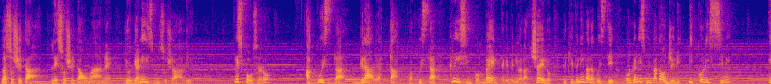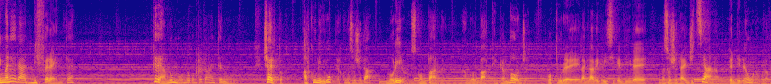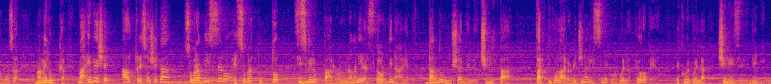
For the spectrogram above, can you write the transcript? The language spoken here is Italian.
La società, le società umane, gli organismi sociali risposero a questo grave attacco, a questa crisi incombente che veniva dal cielo e che veniva da questi organismi patogeni piccolissimi in maniera differente creando un mondo completamente nuovo. Certo, alcuni gruppi, alcune società morirono, scomparvero, Angkor Wat in Cambogia, oppure la grave crisi che vive la società egiziana, per dirne una, quella famosa Mamelucca, ma invece altre società sopravvissero e soprattutto si svilupparono in una maniera straordinaria, dando luce a delle civiltà particolari, originalissime come quella europea e come quella cinese dei Ming.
